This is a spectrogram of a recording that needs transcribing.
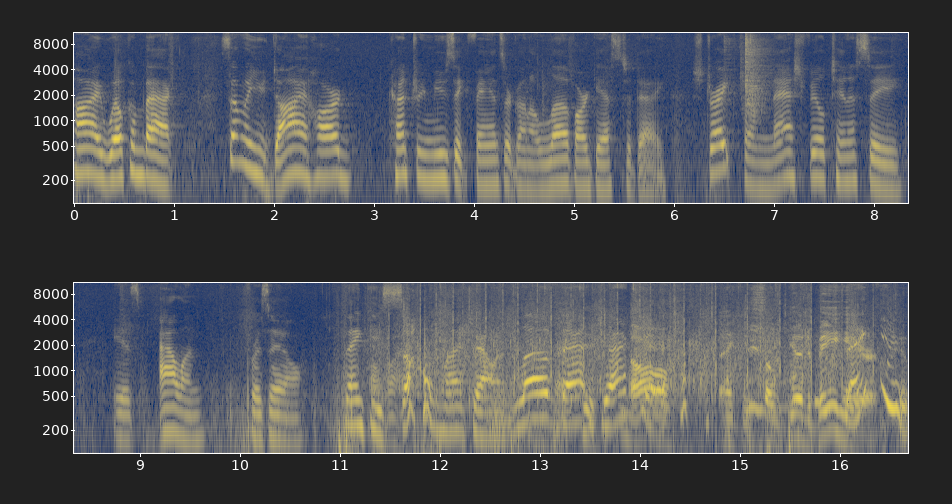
Hi, welcome back. Some of you die-hard country music fans are going to love our guest today. Straight from Nashville, Tennessee, is Allen Frizzell. Thank you so much, Alan. Love that jacket. Oh, thank you. So good to be here. Thank you.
